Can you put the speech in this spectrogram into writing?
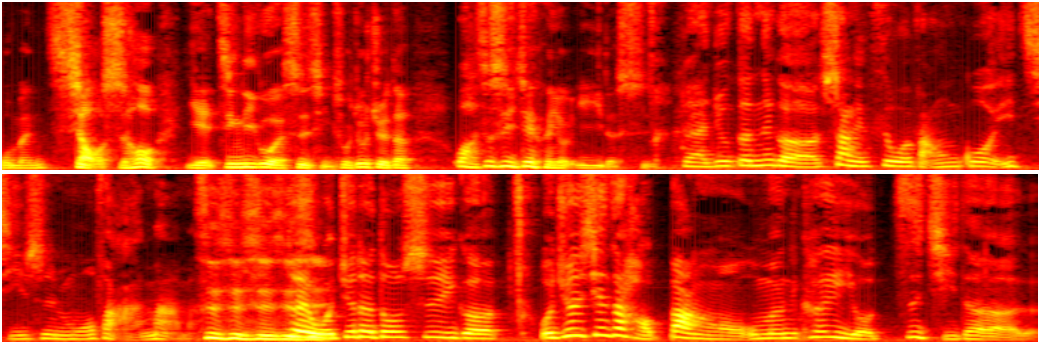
我们小时候也经历过的事情，所以我就觉得。哇，这是一件很有意义的事。对啊，就跟那个上一次我访问过一期是魔法阿妈嘛。是是是是。对，我觉得都是一个，我觉得现在好棒哦，我们可以有自己的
